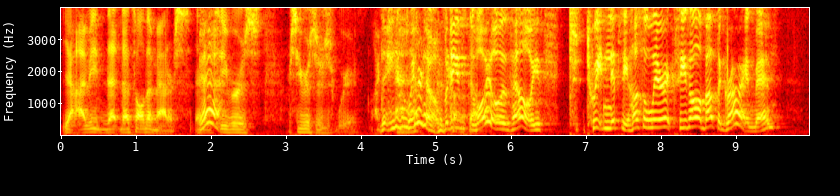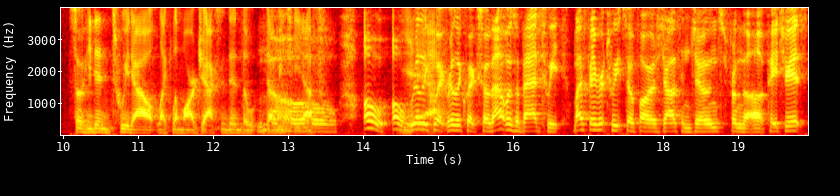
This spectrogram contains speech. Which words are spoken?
Yeah, I mean that that's all that matters. And Yeah. receivers receivers are just weird. Like, He's a weirdo, but he's loyal as hell. He's t- tweeting Nipsey Hussle lyrics. He's all about the grind, man. So he didn't tweet out like Lamar Jackson did the WTF. Oh, oh, oh! Really quick, really quick. So that was a bad tweet. My favorite tweet so far is Jonathan Jones from the uh, Patriots.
